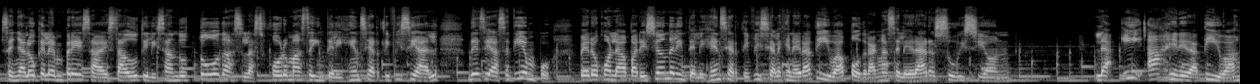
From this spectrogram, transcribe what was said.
Señaló que la empresa ha estado utilizando todas las formas de inteligencia artificial desde hace tiempo, pero con la aparición de la inteligencia artificial generativa podrán acelerar su visión. La IA generativa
